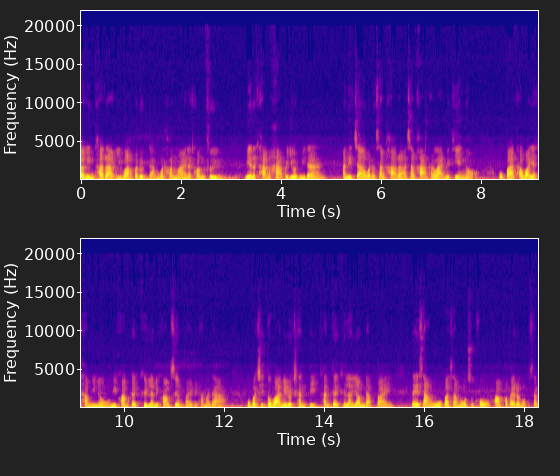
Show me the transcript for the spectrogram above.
กาลิงคารางอีวะประดุดดังว่าท่อนไม้และท่อนฟืนเนรถังหาประโยชน์ไมิได้อนิจจาวัฏสังขาราสังขารทั้งหลายไม่เที่ยงหนอ อุปาทวายธรรมิโน มีความเกิดขึ้นและมีความเสื่อมไปเป็นธรรมดา อุปชิตวานิรุชันติคันเกิดขึ้นแล้วย่อมดับไป เตสังวูปัสโมสุโข ความเข้าไประงบสัง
